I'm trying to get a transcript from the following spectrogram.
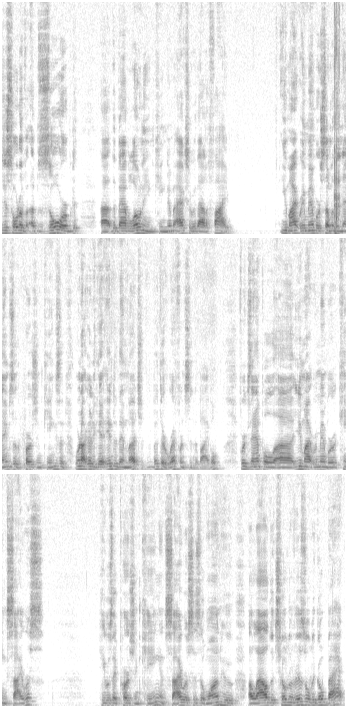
just sort of absorbed uh, the Babylonian kingdom, actually without a fight. You might remember some of the names of the Persian kings, and we're not going to get into them much, but they're referenced in the Bible. For example, uh, you might remember King Cyrus He was a Persian king, and Cyrus is the one who allowed the children of Israel to go back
